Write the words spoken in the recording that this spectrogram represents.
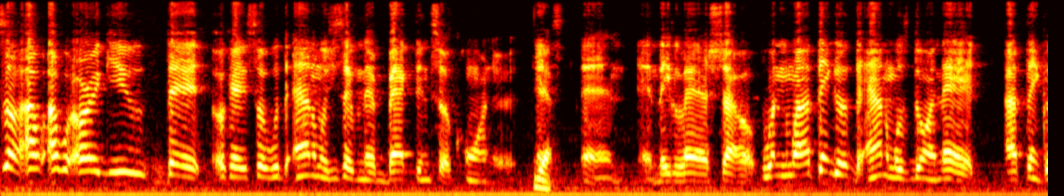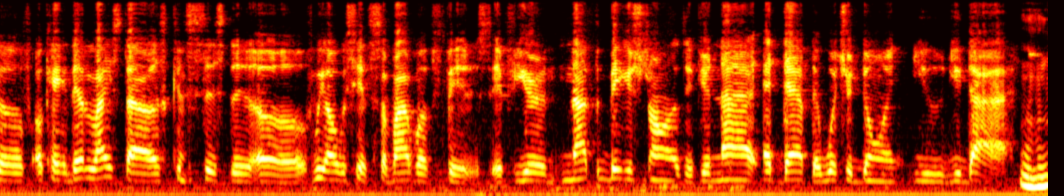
so I, I would argue that okay, so with the animals, you say when they're backed into a corner, and, Yeah. and and they lash out. When when I think of the animals doing that. I think of okay, their lifestyles consisted of we always hit survival of fittest. If you're not the biggest, strongest, if you're not adept at what you're doing, you you die hmm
